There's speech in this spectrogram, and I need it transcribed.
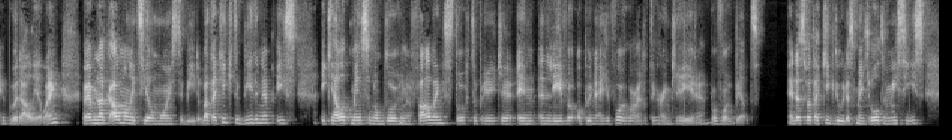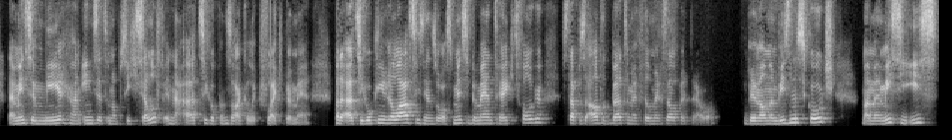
hebben we dat al heel lang. We hebben ook allemaal iets heel moois te bieden. Wat ik te bieden heb, is... Ik help mensen om door hun faalangst door te breken en een leven op hun eigen voorwaarden te gaan creëren, bijvoorbeeld. En dat is wat ik doe. Dat is mijn grote missie. Is dat mensen meer gaan inzetten op zichzelf. En dat uitzicht op een zakelijk vlak bij mij. Maar dat uitzicht ook in relaties. En zoals mensen bij mij een traject volgen, stappen ze altijd buiten met veel meer zelfvertrouwen. Ik ben wel een business coach, maar mijn missie is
